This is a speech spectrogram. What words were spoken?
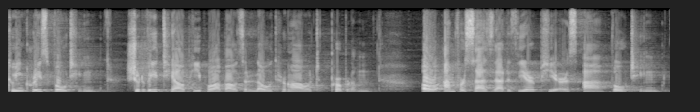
To increase voting, Should we tell people about the low turnout problem or emphasize that their peers are voting?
